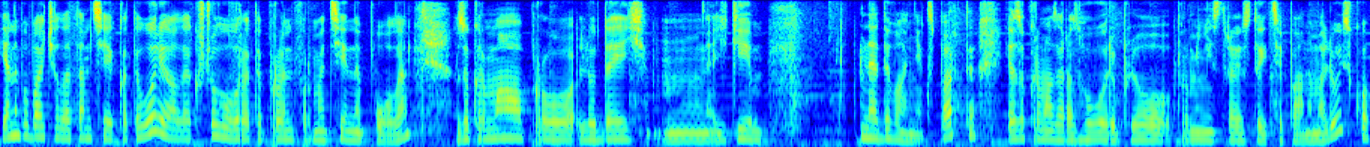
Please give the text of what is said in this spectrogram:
я не побачила там цієї категорії, але якщо говорити про інформаційне поле, зокрема про людей, які не диванні експерти. Я, зокрема, зараз говорю про про міністра юстиції пана Малюську.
